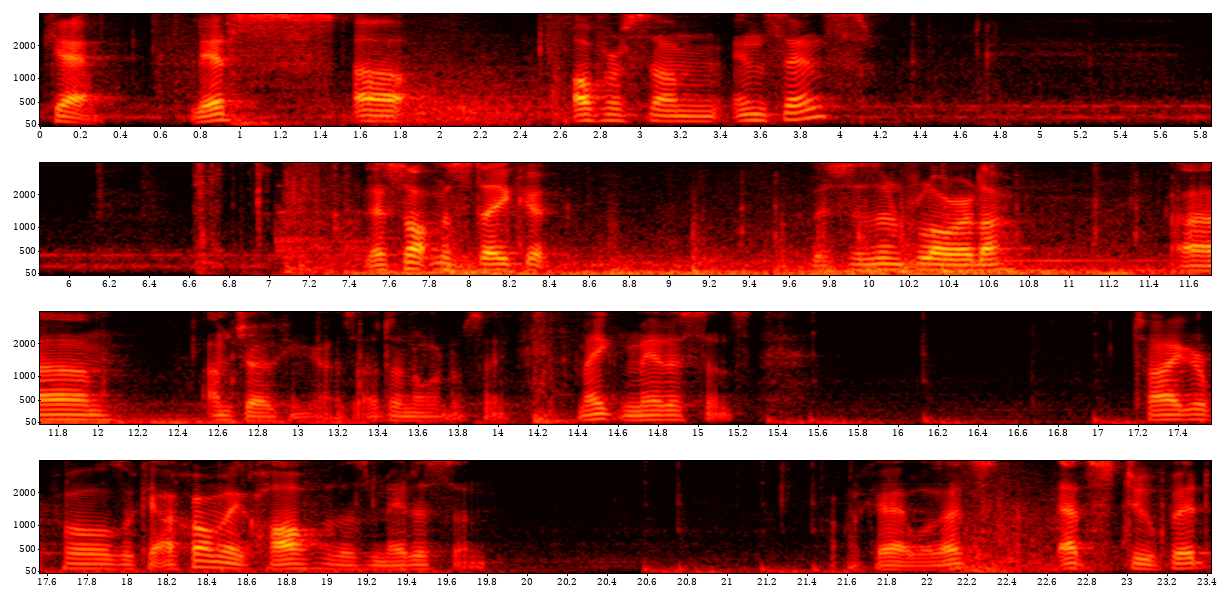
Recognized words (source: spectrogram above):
Okay, let's uh, offer some incense. Let's not mistake it. This is in Florida. Um, I'm joking, guys. I don't know what I'm saying. Make medicines. Tiger pills. Okay, I can't make half of this medicine. Okay, well that's that's stupid.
